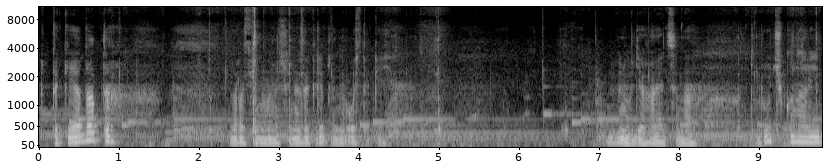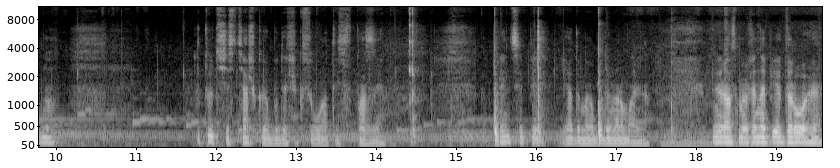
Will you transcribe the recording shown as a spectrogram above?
тут такий адаптер. Зараз він у мене ще не закріплений. Ось такий. Він вдягається на ту ручку на рідну. І тут ще стяжкою буде фіксуватись в пази. В принципі, я думаю, буде нормально. Ну і раз ми вже на півдороги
